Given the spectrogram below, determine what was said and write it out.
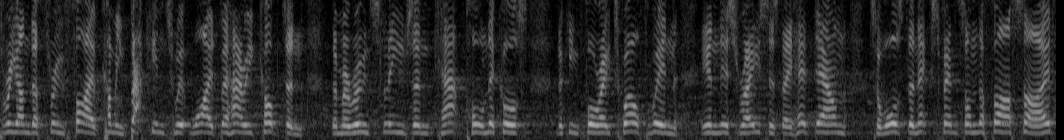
Threeunderthrufive, coming back into it wide for Harry Cobden. The maroon sleeves and cap. Paul Nicholls looking for a 12th win in this race as they head down towards the next fence on the far side.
